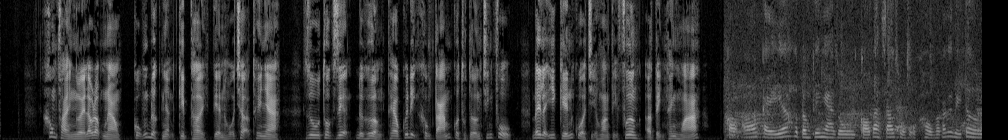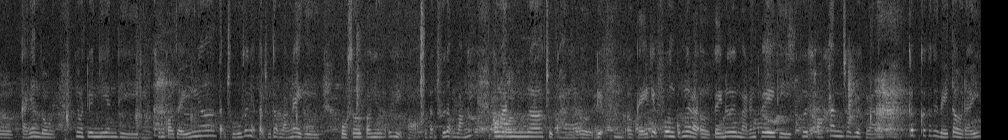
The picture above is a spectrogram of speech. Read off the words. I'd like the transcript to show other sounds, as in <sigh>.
Không phải người lao động nào cũng được nhận kịp thời tiền hỗ trợ thuê nhà, dù thuộc diện được hưởng theo quyết định 08 của Thủ tướng Chính phủ. Đây là ý kiến của chị Hoàng Thị Phương ở tỉnh Thanh Hóa có cái hợp đồng thuê nhà rồi, có bản sao sổ hộ khẩu và các cái giấy tờ cá nhân rồi. Nhưng mà tuy nhiên thì không có giấy ờ, tạm trú xác nhận tạm trú tạm vắng này thì hồ sơ coi như hủy bỏ tạm trú tạm vắng ấy. Công an ờ, chủ quản ở địa ở cái địa phương cũng như là ở cái nơi mà đang thuê thì hơi khó khăn cho việc là cấp các cái giấy tờ đấy.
